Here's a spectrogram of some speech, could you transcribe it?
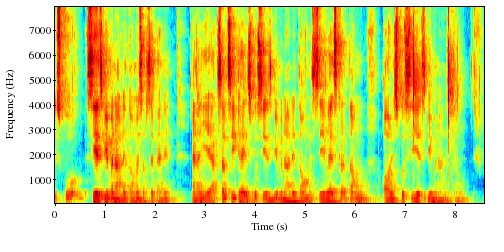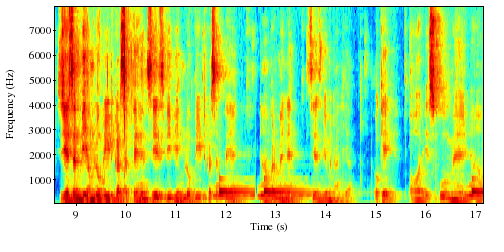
इसको सी बना लेता हूँ मैं सबसे पहले, है ना? ये एक्सल सीट है, इसको सी बना लेता हूँ मैं सेव एज करता हूँ और इसको सी बना लेता हूँ। जेसन भी हम लोग रीड कर सकते हैं सी भी हम लोग रीड कर सकते हैं। यहाँ पर मैंने सी बना लिया, ओके? और इसको मैं यहाँ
